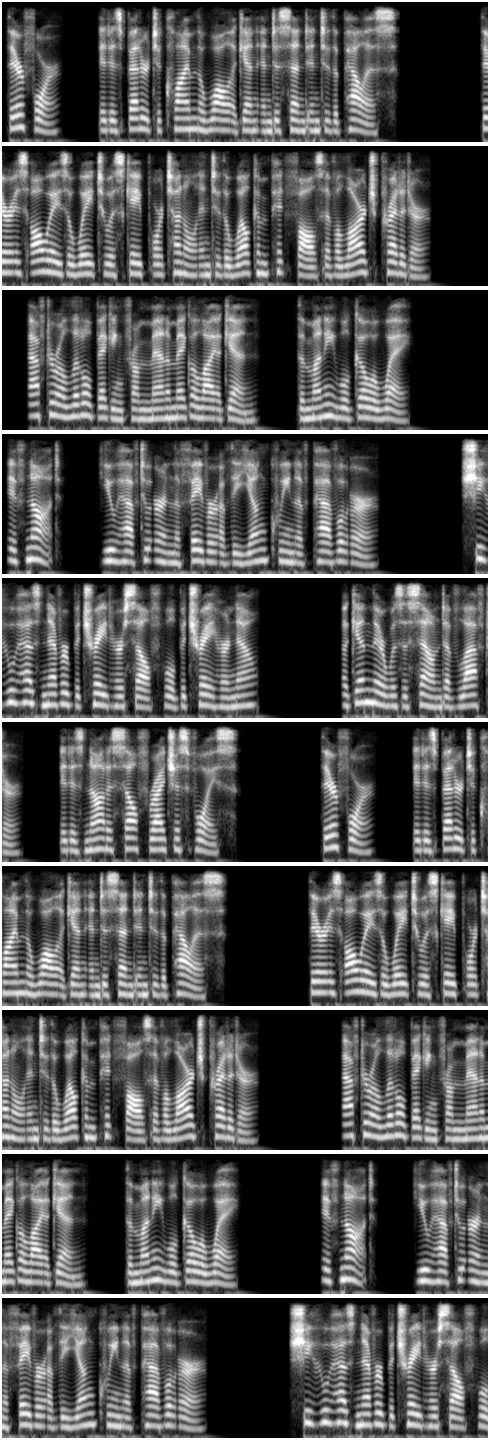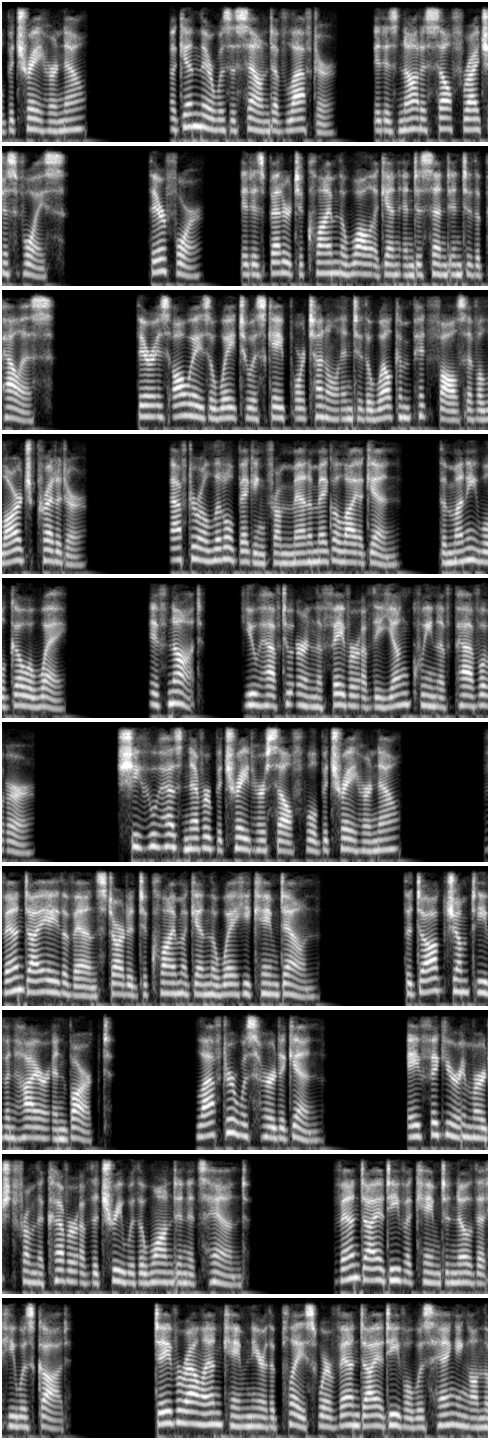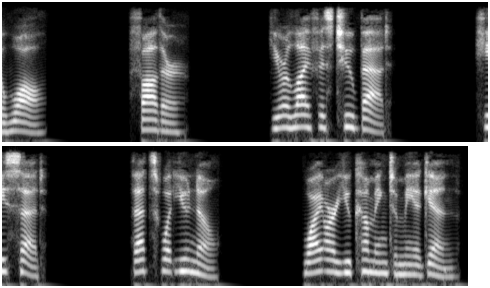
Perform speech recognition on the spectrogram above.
Therefore, it is better to climb the wall again and descend into the palace. There is always a way to escape or tunnel into the welcome pitfalls of a large predator. After a little begging from Manamegalai again, the money will go away. If not, you have to earn the favor of the young queen of Pavur. She who has never betrayed herself will betray her now? Again there was a sound of laughter, it is not a self-righteous voice. Therefore, it is better to climb the wall again and descend into the palace. There is always a way to escape or tunnel into the welcome pitfalls of a large predator. After a little begging from Manamegalai again, the money will go away. If not, you have to earn the favor of the young queen of Pavur. She who has never betrayed herself will betray her now? Again there was a sound of laughter, it is not a self-righteous voice. Therefore, it is better to climb the wall again and descend into the palace. There is always a way to escape or tunnel into the welcome pitfalls of a large predator. After a little begging from Manamegalai again, the money will go away. If not, you have to earn the favor of the young queen of Pavur. She who has never betrayed herself will betray her now? Vandiyathevan started to climb again the way he came down. The dog jumped even higher and barked. Laughter was heard again. A figure emerged from the cover of the tree with a wand in its hand. Vandiyadeva came to know that he was God. Devaralan came near the place where Vandiyadeva was hanging on the wall. Father! Your life is too bad. He said. That's what you know. Why are you coming to me again?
